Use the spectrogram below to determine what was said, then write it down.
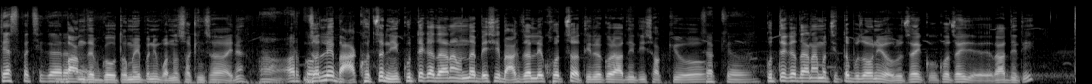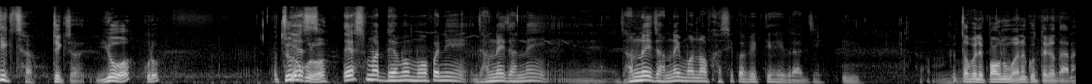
त्यसपछि गएर वामदेव गौतमै पनि भन्न सकिन्छ होइन? जसले भाग खोज्छ नि कुत्तेका दानाभन्दा बेसी भाग जसले खोज्छ तिनीहरूको राजनीति सकियो। सक्यो। कुत्तेका दानामा चित्त बुझाउनेहरू चाहिँ को चाहिँ राजनीति? ठिक छ। ठिक छ। यो हो कुरो। चुरो कुरो यसमध्येमा म पनि झन्नै झन्नै झन्नै झन्नै म नफसेको व्यक्ति हो युवराजजी। तपाईँले पाउनु भएन कुत्तेका दाना?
